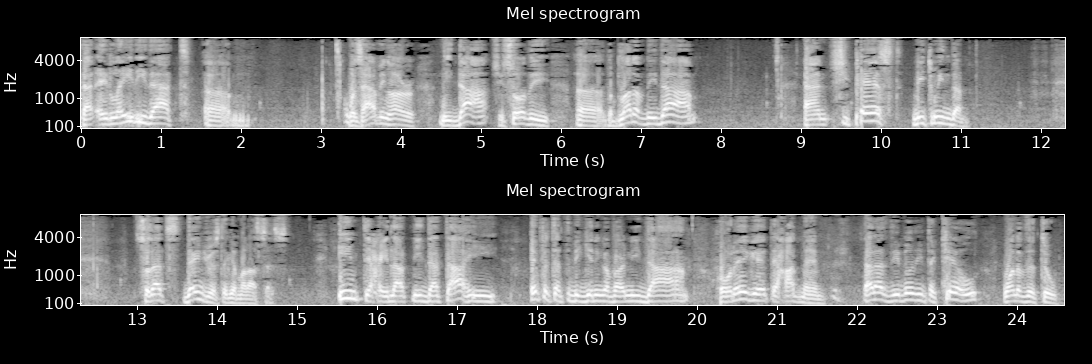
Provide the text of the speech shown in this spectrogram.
That a lady that um, was having her nida, she saw the uh, the blood of nida, and she passed between them. So that's dangerous, the Gemara says. Im nidatahi, if it's at the beginning of our nidah, horeget ehad mehem. That has the ability to kill one of the two.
